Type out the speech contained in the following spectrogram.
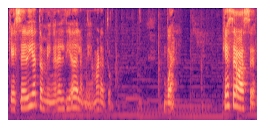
que ese día también era el día de la media maratón. Bueno, ¿qué se va a hacer?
